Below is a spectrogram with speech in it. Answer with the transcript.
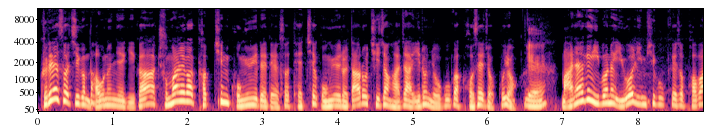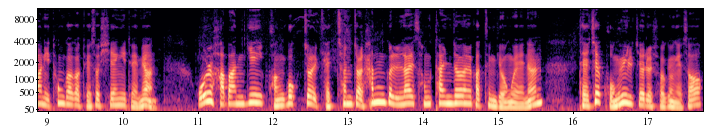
그래서 지금 나오는 얘기가 주말과 겹친 공휴일에 대해서 대체 공휴일을 따로 지정하자 이런 요구가 거세졌고요. 예. 만약에 이번에 6월 임시국회에서 법안이 통과가 돼서 시행이 되면 올 하반기 광복절, 개천절, 한글날, 성탄절 같은 경우에는 대체 공휴일제를 적용해서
